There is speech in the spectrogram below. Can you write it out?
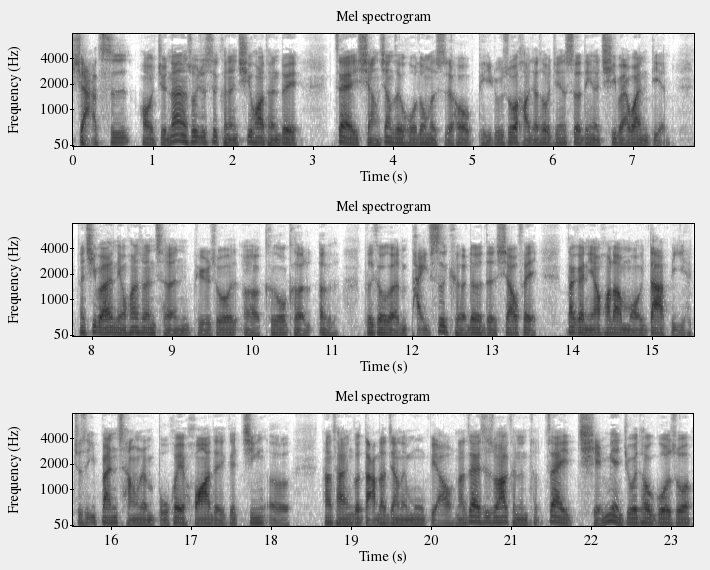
瑕疵。哦，简单的说就是可能企划团队。在想象这个活动的时候，比如说，好，假设我今天设定了七百万点，那七百万点换算成，比如说，呃，可口可，呃，不是，不是可口可乐，百事可乐的消费，大概你要花到某一大笔，就是一般常人不会花的一个金额，它才能够达到这样的目标。那再来是说，它可能在前面就会透过说。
